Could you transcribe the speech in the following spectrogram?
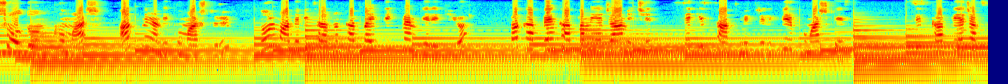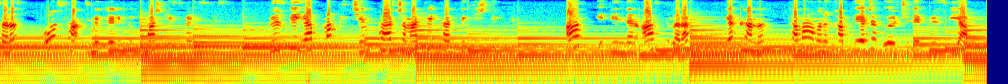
Yapmış olduğum kumaş akmayan bir kumaş türü. Normalde bir tarafını katlayıp dikmem gerekiyor. Fakat ben katlamayacağım için 8 santimetrelik bir kumaş kestim. Siz katlayacaksanız 10 santimetrelik bir kumaş kesmelisiniz. Büzgü yapmak için parçama tek kat dikiş diktim. Alt ipinden astırarak yakanın tamamını kaplayacak ölçüde büzgü yaptım.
